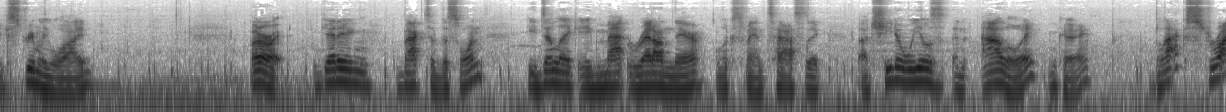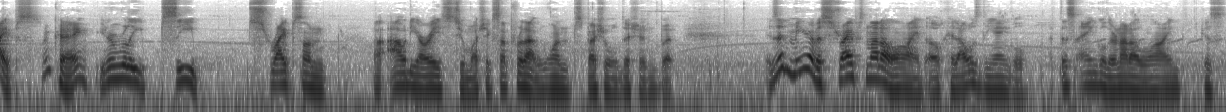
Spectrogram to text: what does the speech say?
extremely wide. But alright, getting back to this one. He did like a matte red on there. Looks fantastic. Uh, cheetah wheels and alloy. Okay. Black stripes. Okay. You don't really see stripes on uh, Audi R8s too much, except for that one special edition. But is it me or the stripes not aligned? Okay, that was the angle. At this angle, they're not aligned because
